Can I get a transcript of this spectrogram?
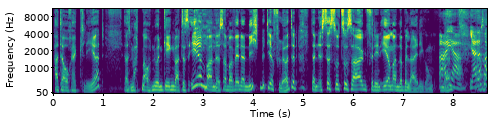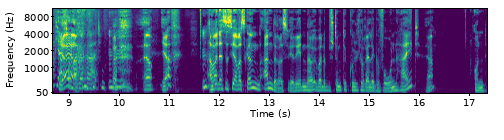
Hat er auch erklärt. Das macht man auch nur in Gegenwart des Ehemannes. Aber wenn er nicht mit ihr flirtet, dann ist das sozusagen für den Ehemann eine Beleidigung. Ah ne? ja, ja, das habe ich auch ja, schon ja. mal gehört. Mhm. ja, Mhm. Aber das ist ja was ganz anderes. Wir reden da über eine bestimmte kulturelle Gewohnheit, ja. Und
